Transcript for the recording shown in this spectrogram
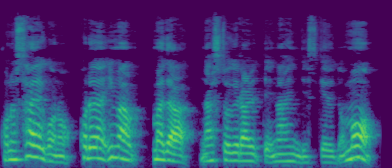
この最後の、これは今まだ成し遂げられてないんですけれども、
